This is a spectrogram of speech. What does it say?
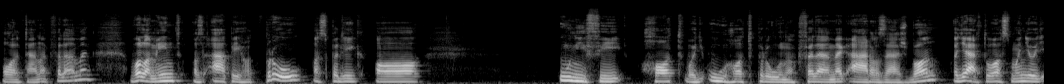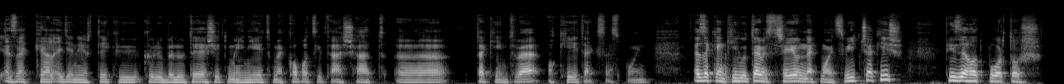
altának felel meg, valamint az AP6 Pro, az pedig a Unifi 6 vagy U6 Pro-nak felel meg árazásban. A gyártó azt mondja, hogy ezekkel egyenértékű körülbelül teljesítményét, meg kapacitását ö, tekintve a két access point. Ezeken kívül természetesen jönnek majd switchek is, 16 portos,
